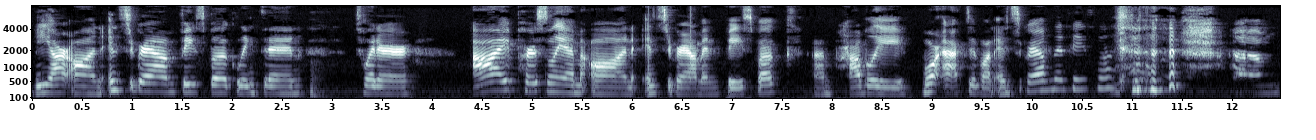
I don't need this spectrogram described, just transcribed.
We are on Instagram, Facebook, LinkedIn, Twitter. I personally am on Instagram and Facebook. I'm probably more active on Instagram than Facebook. um,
